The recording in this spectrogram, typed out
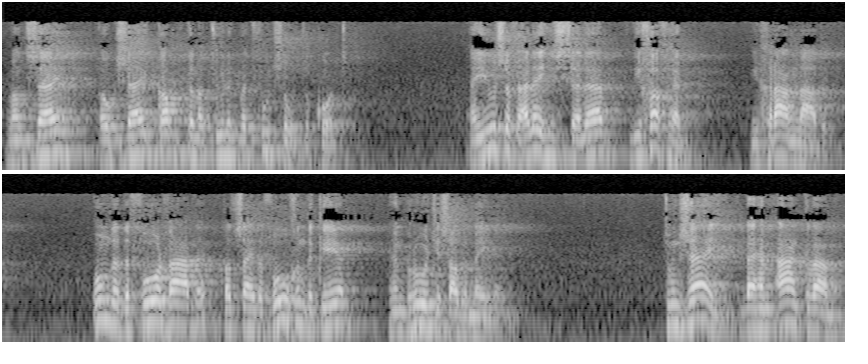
Want zij, ook zij, kampten natuurlijk met voedseltekort. En Yusuf alayhi salam, die gaf hem die graanlading. Onder de voorwaarde dat zij de volgende keer hun broertje zouden meenemen. Toen zij bij hem aankwamen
